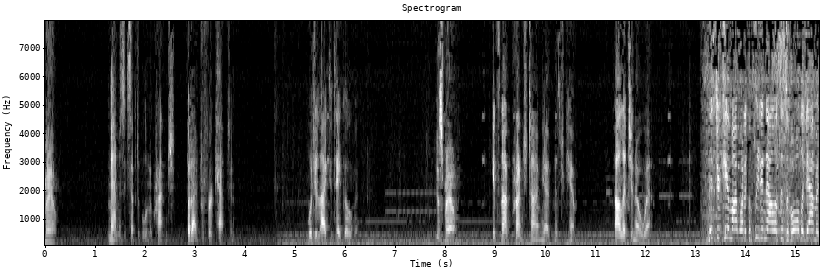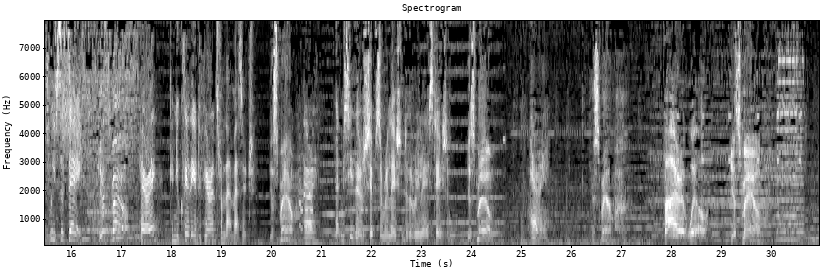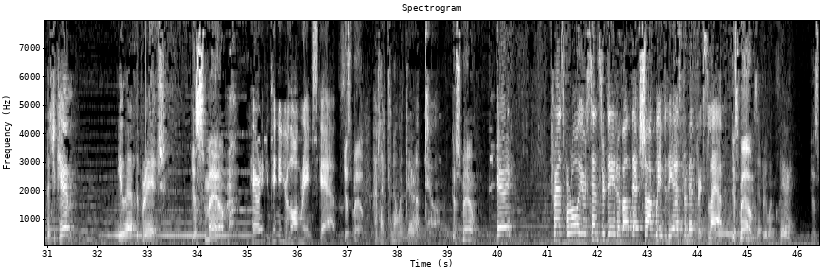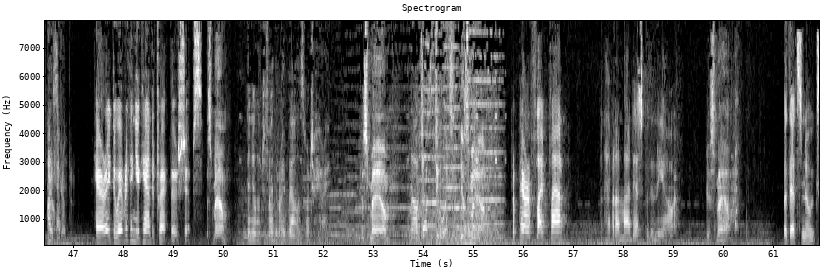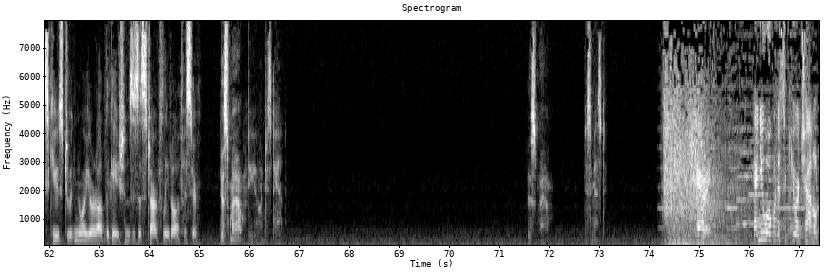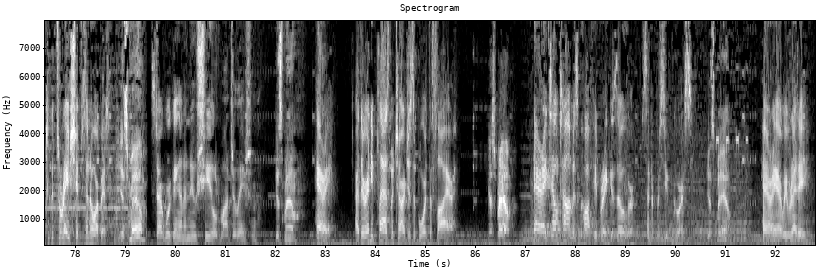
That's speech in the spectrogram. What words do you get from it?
Ma'am. Ma'am is acceptable in a crunch, but I prefer captain. Would you like to take over? Yes, ma'am. It's not crunch time yet, Mr. Kim. I'll let you know when. Mr. Kim, I want a complete analysis of all the damage we've sustained. Yes, ma'am. Harry, can you clear the interference from that message? Yes, ma'am. Harry, let me see those ships in relation to the relay station. Yes, ma'am. Harry, Yes, ma'am. fire at will. Yes, ma'am. Mr. Kim, you have the bridge. Yes, ma'am. Harry, continue your long-range scabs. Yes, ma'am. I'd like to know what they're up to. Yes, ma'am. Harry, transfer all your sensor data about that shockwave to the astrometrics lab. Yes, ma'am. Is everyone clear? Yes, ma'am. Captain. Harry, do everything you can to track those ships. Yes, ma'am. Then you'll have to find the right balance, won't you, Harry? Yes, ma'am. Now just do it. Yes, ma'am. Prepare a flight plan and have it on my desk within the hour. Yes, ma'am. But that's no excuse to ignore your obligations as a Starfleet officer. Yes, ma'am. Do you understand? Yes, ma'am. Dismissed. Harry, can you open a secure channel to the Teray ships in orbit? Yes, ma'am. Start working on a new shield modulation. Yes, ma'am. Harry, are there any plasma charges aboard the flyer? Yes, ma'am. Harry, tell Tom his coffee break is over. Set a pursuit course. Yes, ma'am. Harry, are we ready?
